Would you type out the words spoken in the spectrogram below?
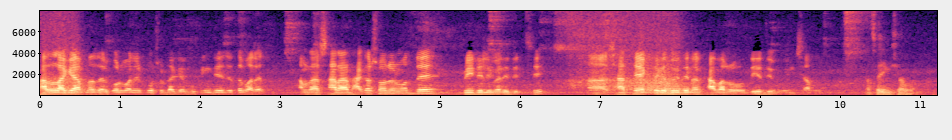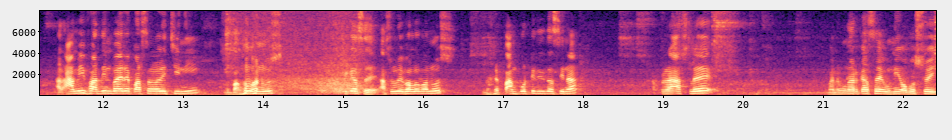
ভালো লাগে আপনাদের কোরবানির পশুটাকে বুকিং দিয়ে যেতে পারেন। আমরা সারা ঢাকা শহরের মধ্যে ফ্রি ডেলিভারি দিচ্ছি। সাথে এক থেকে দুই দিনের খাবারও দিয়ে দিব ইনশাল্লাহ আচ্ছা ইনশাল্লাহ আর আমি ফারদিন বাইরে পার্সোনালি চিনি, ভালো মানুষ। ঠিক আছে? আসলে ভালো মানুষ। মানে পাম্পটি দিতেছি না। আপনারা আসলে মানে ওনার কাছে উনি অবশ্যই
